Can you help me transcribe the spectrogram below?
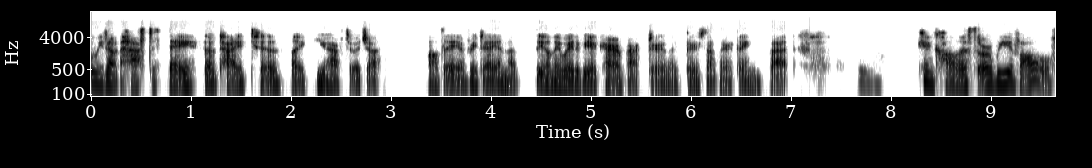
we don't have to stay so tied to like you have to adjust all day every day and that's the only way to be a chiropractor like there's other things that can call us or we evolve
